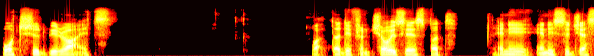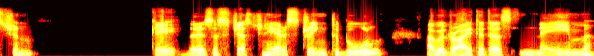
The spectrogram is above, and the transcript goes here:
What should we write? There are different choices, but any any suggestion? Okay, there is a suggestion here, string to bool. I will write it as name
